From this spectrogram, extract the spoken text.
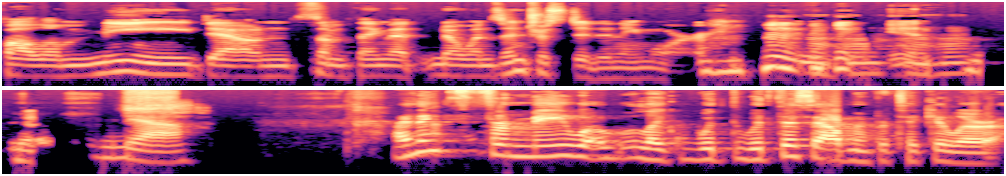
follow me down something that no one's interested anymore. mm-hmm, in, mm-hmm. Yeah. I think for me, like with with this album in particular,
